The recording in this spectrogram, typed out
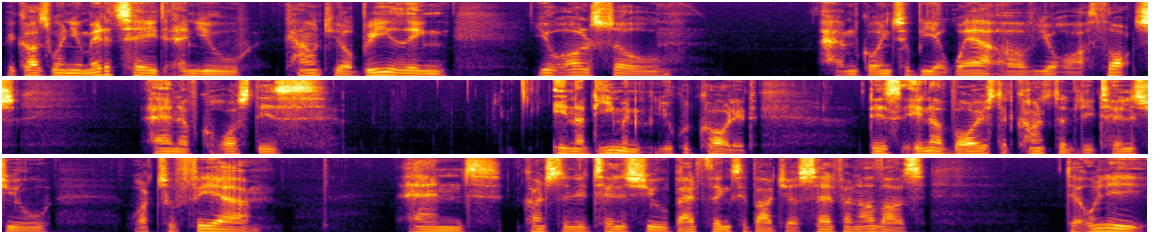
Because when you meditate and you count your breathing, you also am going to be aware of your thoughts. And of course, this inner demon, you could call it, this inner voice that constantly tells you what to fear and constantly tells you bad things about yourself and others, the only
